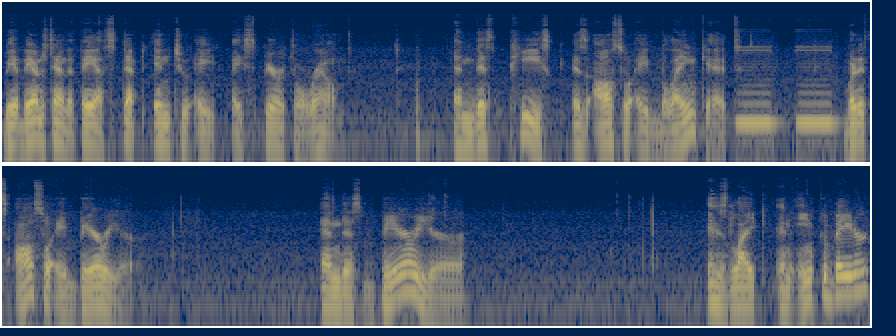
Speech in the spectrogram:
They, they understand that they have stepped into a, a spiritual realm. And this peace is also a blanket, mm-hmm. but it's also a barrier. And this barrier is like an incubator,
